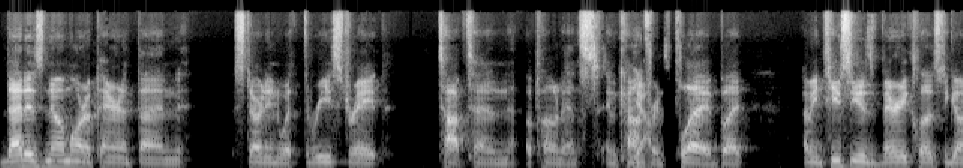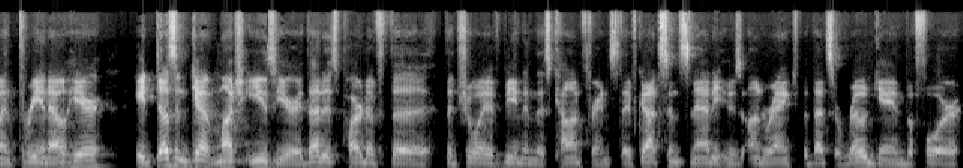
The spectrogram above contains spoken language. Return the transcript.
that is no more apparent than starting with three straight top 10 opponents in conference yeah. play. But I mean, TCU is very close to going three and zero oh here. It doesn't get much easier. That is part of the the joy of being in this conference. They've got Cincinnati, who's unranked, but that's a road game before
